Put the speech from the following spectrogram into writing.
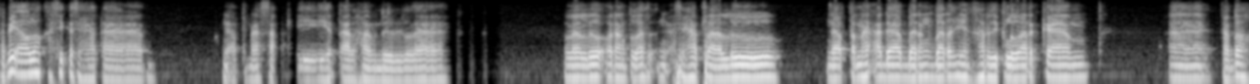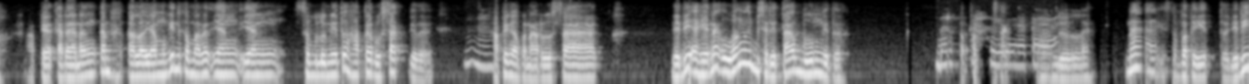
Tapi Allah kasih kesehatan, nggak pernah sakit, alhamdulillah. Lalu orang tua nggak sehat selalu, nggak pernah ada barang-barang yang harus dikeluarkan. Eh, contoh HP kadang-kadang kan kalau yang mungkin kemarin yang yang sebelumnya itu HP rusak gitu. Mm-mm. HP nggak pernah rusak. Jadi akhirnya uang bisa ditabung gitu. Berkah gitu ya kak ya. Alhamdulillah. Nah, seperti itu. Jadi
